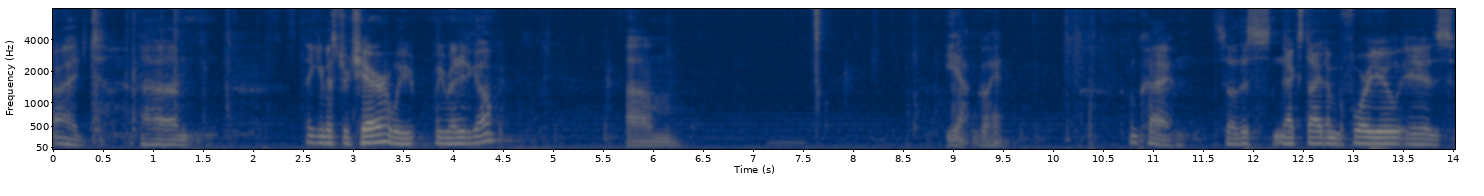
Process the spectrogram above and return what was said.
All right. um, Thank you, Mr. Chair. We, we ready to go? Um, yeah, go ahead. Okay. So this next item before you is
